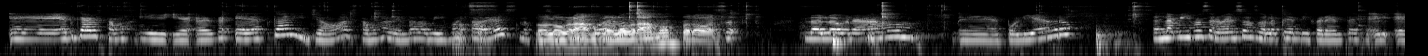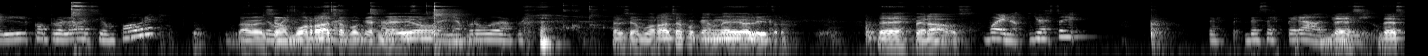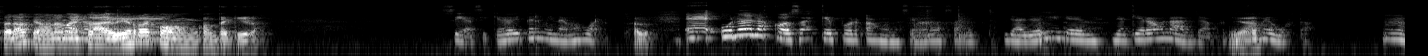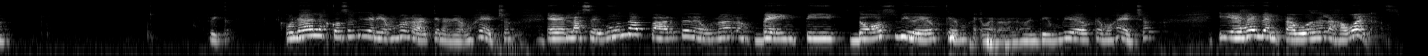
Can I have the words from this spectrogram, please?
Eh, Edgar, estamos y, y Edgar, Edgar y yo estamos bebiendo lo mismo No, esta vez. Nos Lo logramos, lo logramos, pero bueno. So- Lo logramos, eh, poliedro. Es la misma cerveza, solo que en diferentes. Él, él compró la versión pobre. La que versión bueno, borracha, porque es medio. Versión borracha, porque es Medio medio litro. litro. De desesperados. Bueno, yo estoy despe- desesperado, yo Des- digo. desesperados, que es una Bueno, mezcla de birra eh, con, con tequila. Sí, así que hoy terminamos, bueno. Salud. Eh, una de las cosas que por... Ah, bueno, sí, verdad, salud. Ya yo aquí que ya quiero hablar ya, porque Ya. esto me gusta. Mm. Rica. Una de las cosas que queríamos hablar, que no habíamos hecho, era la segunda parte de uno de los 22 videos que hemos... Bueno, de los 21 videos que hemos hecho. Y es el del tabú de las abuelas.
